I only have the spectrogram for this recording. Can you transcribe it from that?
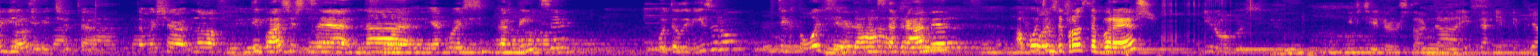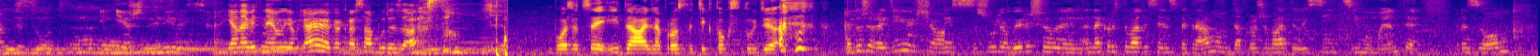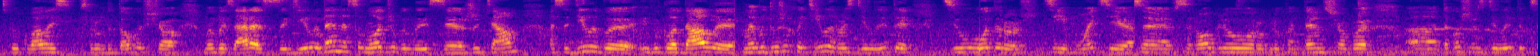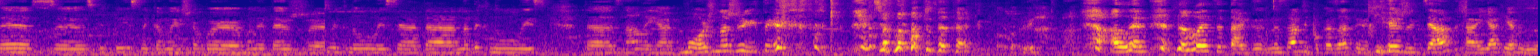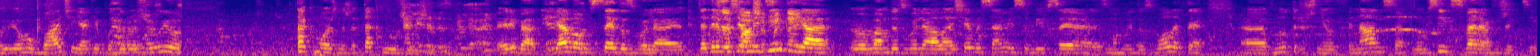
Неймовірні відчуття. Тому що ну, ти бачиш це на якоїсь картинці, по телевізору, в Тіктоці, в інстаграмі, а потім ти просто береш І робиш. і втілюєш так. Да, і, прям, і, і прям ти тут. І, і аж не віриться. Я навіть не уявляю, яка краса буде зараз там. Боже, це ідеальна просто тікток студія. Я дуже радію, що ми з Сашулею вирішили не користуватися інстаграмом та проживати усі ці моменти разом. Спілкувались приводу того, що ми би зараз сиділи, не насолоджувалися життям, а сиділи би і викладали. Ми би дуже хотіли розділити цю подорож, ці емоції. Це все роблю, роблю контент, щоб е, також розділити це з, з підписниками, щоб вони теж усміхнулися та надихнулись та знали, як можна жити. Чи можна так говорити? Але ну але це так, насправді показати яке життя, як я його бачу, як я подорожую. Так можна жити, так нужно жити. Ребят, я вам все дозволяю. Та треба, щоб не тільки я е, вам дозволяла, а ще ви самі собі все змогли дозволити е, внутрішньо, в фінансах, у всіх сферах в житті.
